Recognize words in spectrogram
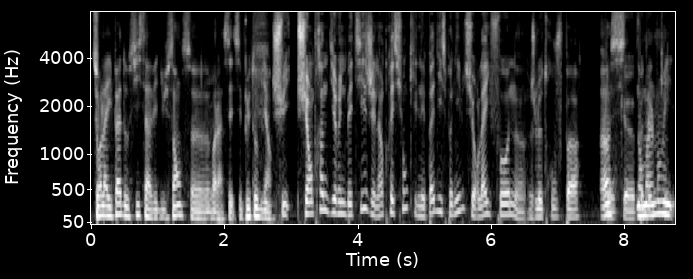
Sur l'iPad aussi, ça avait du sens. euh, Voilà, c'est c'est plutôt bien. je suis, je suis en train de dire une bêtise, j'ai l'impression qu'il n'est pas disponible sur l'iPhone. Je le trouve pas. Ah, Donc, euh, normalement, il-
